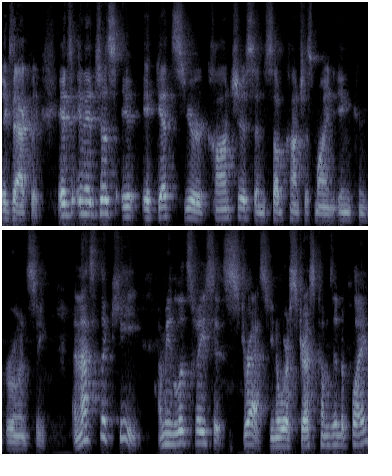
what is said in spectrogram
Exactly. It's and it just it, it gets your conscious and subconscious mind in congruency. And that's the key. I mean, let's face it, stress. You know where stress comes into play?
